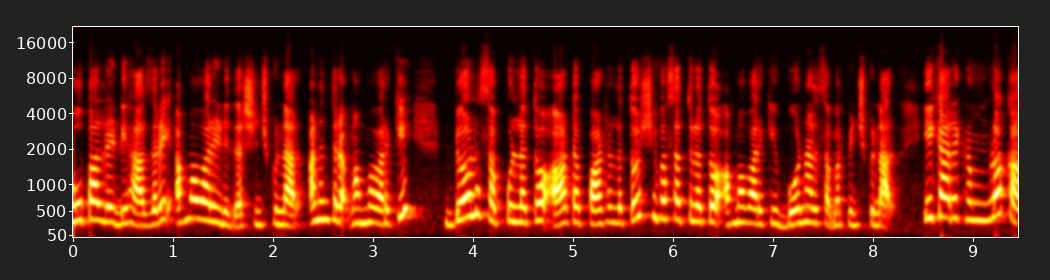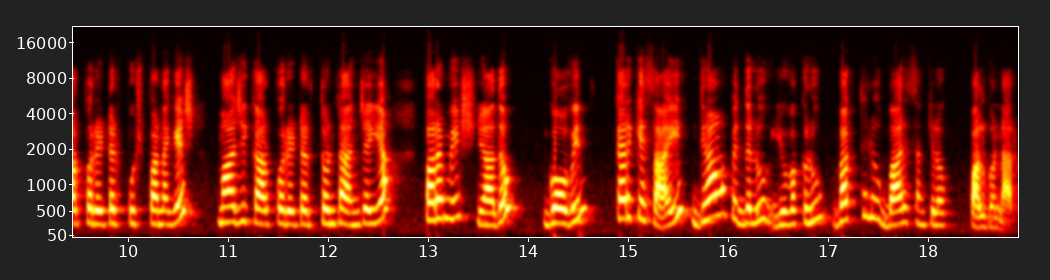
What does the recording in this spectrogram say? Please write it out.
భూపాల్ రెడ్డి హాజరై అమ్మవారిని దర్శించుకున్నారు. అనంతరం అమ్మవారికి డోలు సప్పుళ్ళతో ఆట పాటలతో శివసత్తులతో అమ్మవారికి బోనాలు సమర్పించుకున్నారు. ఈ కార్యక్రమంలో కార్పొరేటర్ పుష్ప నగేష్ మాజీ కార్పొరేటర్ తొంట అంజయ్య పరమేష్ యాదవ్ గోవింద్ కరికే సాయి గ్రామ పెద్దలు యువకులు భక్తులు భారీ సంఖ్యలో పాల్గొన్నారు.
